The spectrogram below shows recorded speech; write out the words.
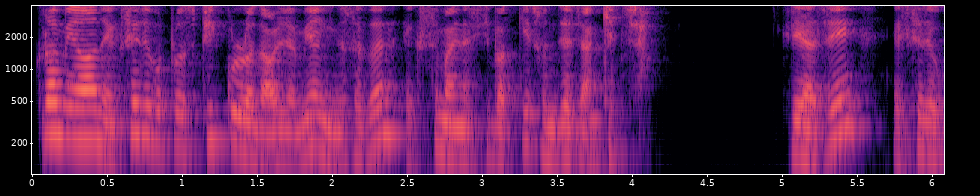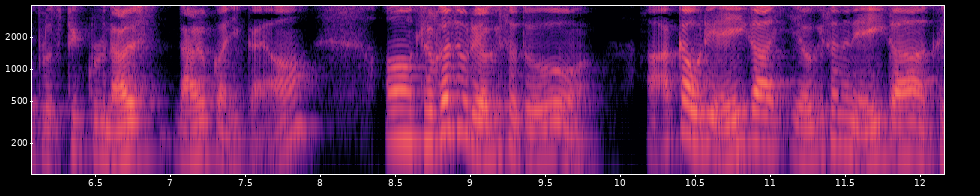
그러면 x제곱 플러스 b꼴로 나오려면 이 녀석은 x 마이너스 2밖에 존재하지 않겠죠. 그래야지 x제곱 플러스 b꼴로 나올, 나올 거니까요. 어, 결과적으로 여기서도 아, 아까 우리 A가 여기서는 A가 그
